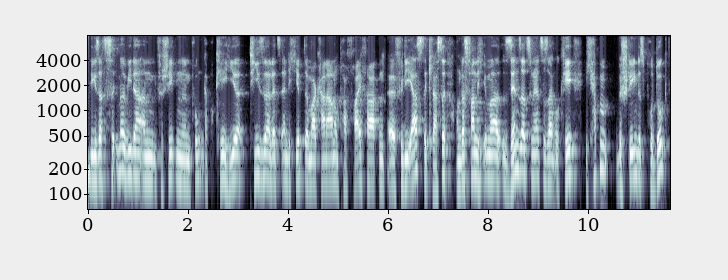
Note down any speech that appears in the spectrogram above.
wie gesagt, es immer wieder an verschiedenen Punkten gab, okay, hier Teaser, letztendlich hier habt ihr mal, keine Ahnung, ein paar Freifahrten äh, für die erste Klasse. Und das fand ich immer sensationell zu sagen, okay, ich habe ein bestehendes Produkt,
